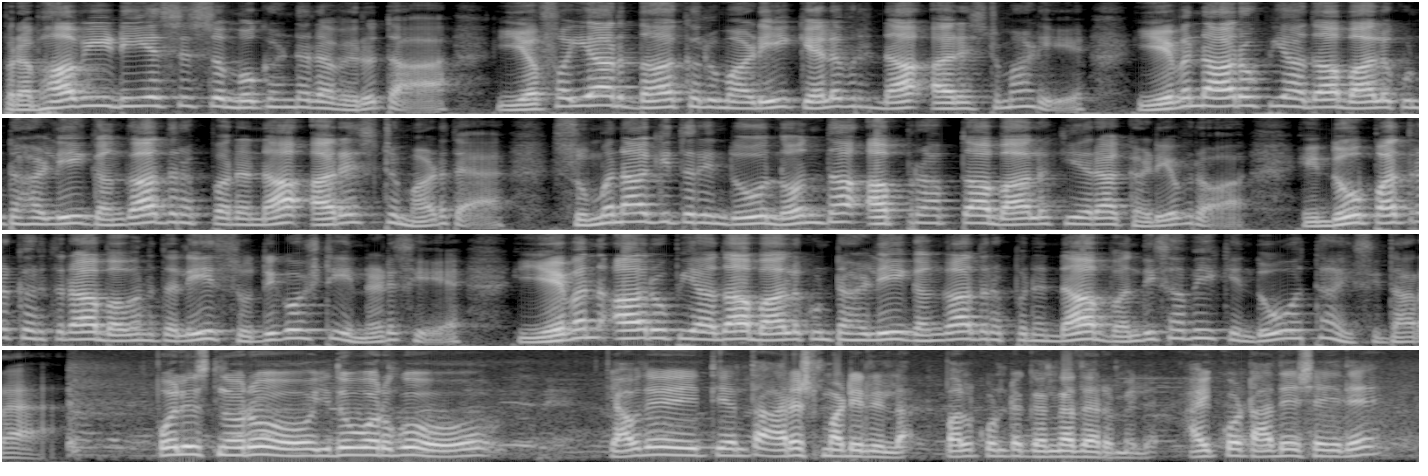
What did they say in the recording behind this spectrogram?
ಪ್ರಭಾವಿ ಡಿಎಸ್ಎಸ್ ಮುಖಂಡನ ವಿರುದ್ಧ ಎಫ್ಐಆರ್ ದಾಖಲು ಮಾಡಿ ಕೆಲವರನ್ನ ಅರೆಸ್ಟ್ ಮಾಡಿ. ಏವನ್ ಆರೋಪಿಯಾದ ಬಾಲಕುಂಟಹಳ್ಳಿ ಗಂಗಾಧರಪ್ಪನನ್ನ ಅರೆಸ್ಟ್ ಮಾಡದೆ ಸುಮ್ಮನಾಗಿದ್ದರೆಂದು ನೊಂದ ಅಪ್ರಾಪ್ತ ಬಾಲಕಿಯರ ಕಡೆಯವರು ಇಂದು ಪತ್ರಕರ್ತರ ಭವನದಲ್ಲಿ ಸುದ್ದಿಗೋಷ್ಠಿ ನಡೆಸಿ ಏವನ್ ಆರೋಪಿಯಾದ ಬಾಲಕುಂಟಹಳ್ಳಿ ಗಂಗಾಧರಪ್ಪನನ್ನ ಬಂಧಿಸಬೇಕೆಂದು ಒತ್ತಾಯಿಸಿದ್ದಾರೆ. ಪೊಲೀಸ್ನವರು ಇದುವರೆಗೂ ಯಾವುದೇ ರೀತಿ ಅಂತ ಅರೆಸ್ಟ್ ಮಾಡಿರಲಿಲ್ಲ. ಬಲ್ಕುಂಟೆ ಗಂಗಾಧರ ಮೇಲೆ. ಹೈಕೋರ್ಟ್ ಆದೇಶ ಇದೆ.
